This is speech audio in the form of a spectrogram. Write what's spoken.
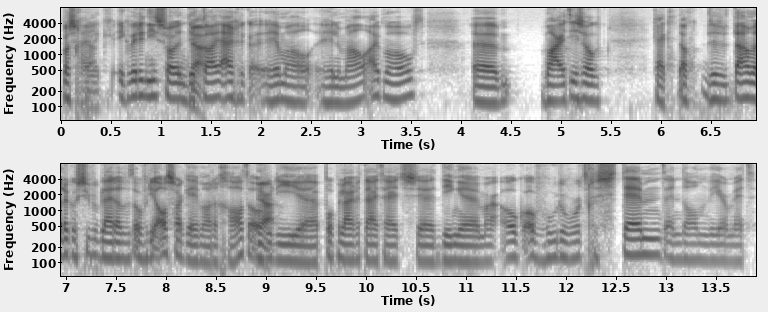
Waarschijnlijk. Ik weet het niet zo in Ja. detail eigenlijk helemaal, helemaal uit mijn hoofd. Ehm, maar het is ook... Kijk, dan, dus daarom ben ik ook super blij dat we het over die All-Star Game hadden gehad. Over Ja. die eh populariteitsdingen, maar ook over hoe er wordt gestemd. En dan weer met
